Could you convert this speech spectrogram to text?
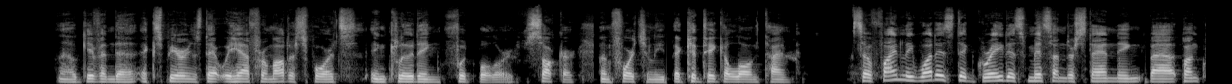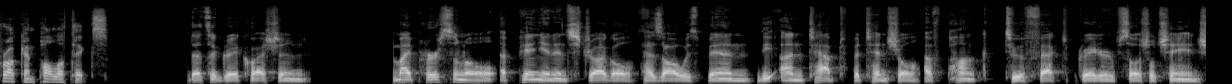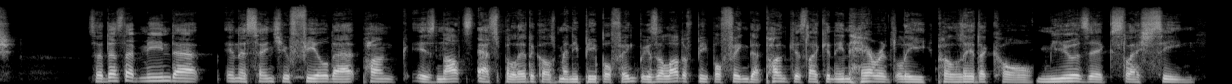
Now, given the experience that we have from other sports, including football or soccer, unfortunately, that could take a long time. So, finally, what is the greatest misunderstanding about punk rock and politics? That's a great question. My personal opinion and struggle has always been the untapped potential of punk to affect greater social change. So, does that mean that in a sense, you feel that punk is not as political as many people think, because a lot of people think that punk is like an inherently political music slash scene.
